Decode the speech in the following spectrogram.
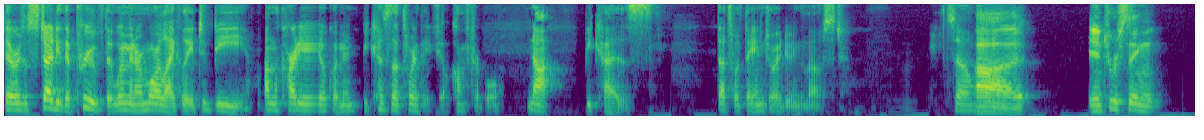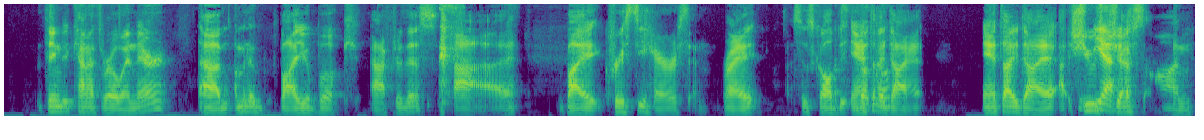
there was a study that proved that women are more likely to be on the cardio equipment because that's where they feel comfortable, not because that's what they enjoy doing the most. So, uh, interesting thing to kind of throw in there. Um, I'm going to buy you a book after this uh, by Christy Harrison, right? So it's called What's The Anti Diet. Anti Diet. She was yeah. just on,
